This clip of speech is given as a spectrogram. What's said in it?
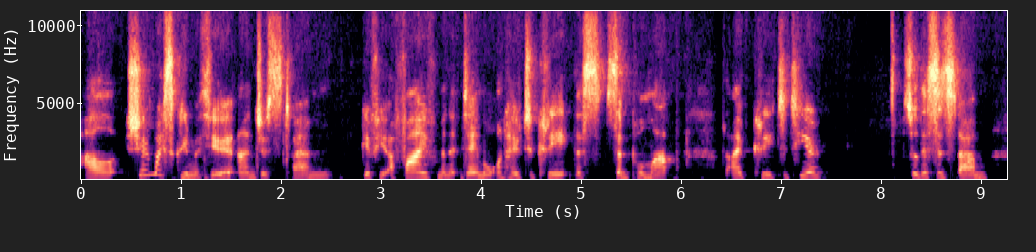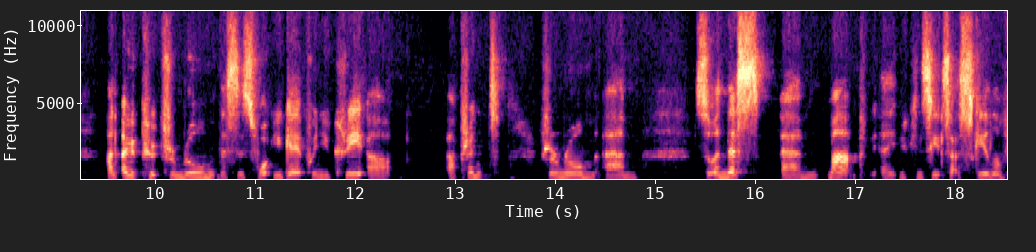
I'll share my screen with you and just um, give you a five minute demo on how to create this simple map that I've created here. So this is um, an output from Roam. This is what you get when you create a, a print from Roam. Um, so in this um, map, uh, you can see it's at a scale of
